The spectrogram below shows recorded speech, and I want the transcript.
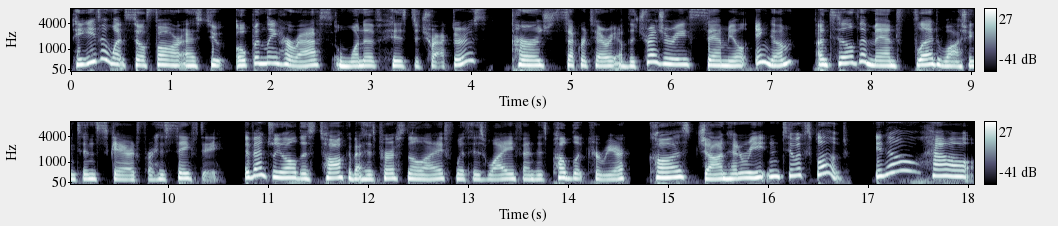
He even went so far as to openly harass one of his detractors, purged Secretary of the Treasury Samuel Ingham, until the man fled Washington scared for his safety. Eventually, all this talk about his personal life with his wife and his public career caused John Henry Eaton to explode. You know how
